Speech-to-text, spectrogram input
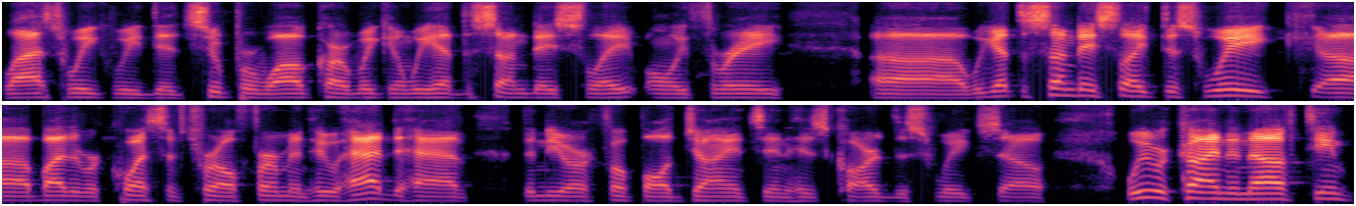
Last week we did Super Wild Card Weekend. We had the Sunday slate, only three. Uh, we got the Sunday slate this week uh, by the request of Terrell Furman, who had to have the New York Football Giants in his card this week. So we were kind enough, team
